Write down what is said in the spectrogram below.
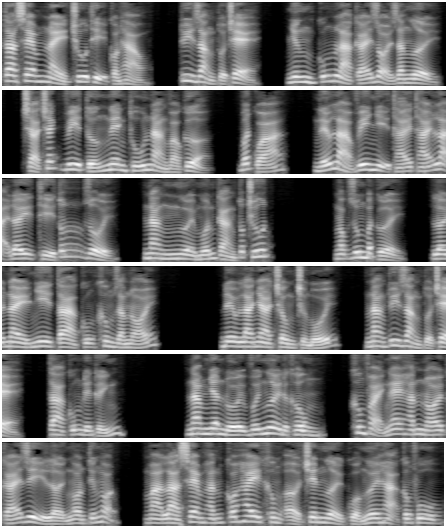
ta xem này Chu thị còn hảo, tuy rằng tuổi trẻ, nhưng cũng là cái giỏi ra người, chả trách vi tướng nên thú nàng vào cửa, bất quá, nếu là vi nhị thái thái lại đây thì tốt rồi, nàng người muốn càng tốt chút. Ngọc Dung bật cười, lời này nhi ta cũng không dám nói. Đều là nhà chồng trưởng bối, nàng tuy rằng tuổi trẻ, ta cũng đến kính. Nam nhân đối với ngươi được không, không phải nghe hắn nói cái gì lời ngon tiếng ngọt, mà là xem hắn có hay không ở trên người của ngươi hạ công phu,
